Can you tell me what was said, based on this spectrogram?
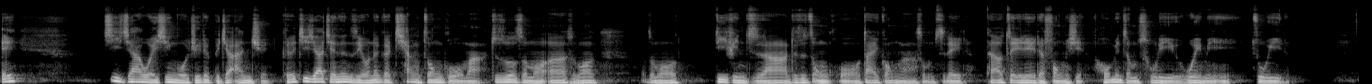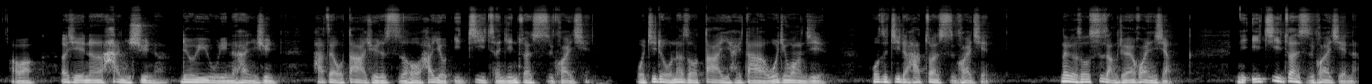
哎，技嘉、微信，我觉得比较安全。可是技嘉前阵子有那个呛中国嘛，就是说什么呃什么什么。低品质啊，就是中国代工啊，什么之类的，它有这一类的风险，后面怎么处理我也没注意的，好吧？而且呢，汉讯啊，六一五零的汉讯，它在我大学的时候，它有一季曾经赚十块钱。我记得我那时候大一还大二，我已经忘记了，我只记得它赚十块钱。那个时候市场就在幻想，你一季赚十块钱呢，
